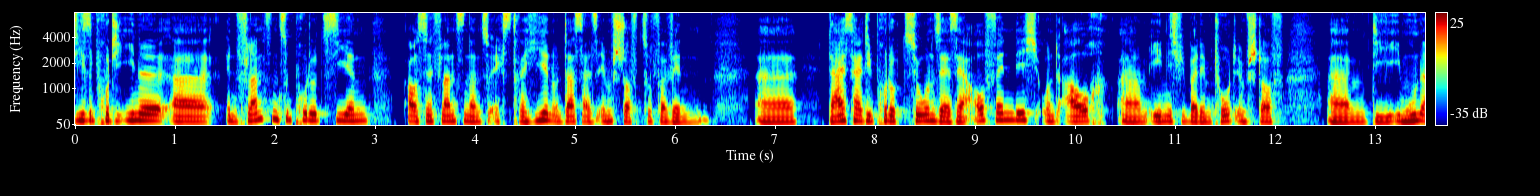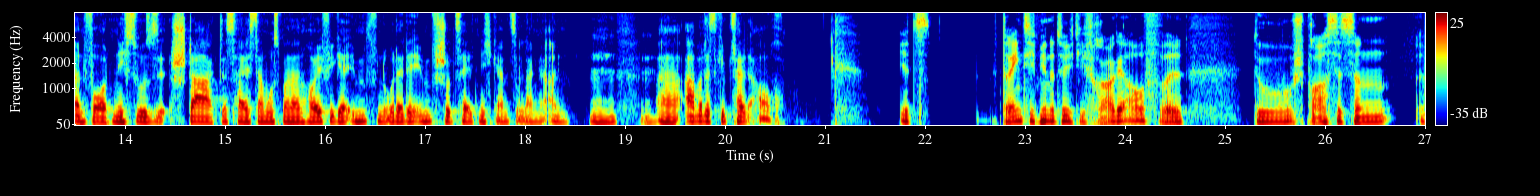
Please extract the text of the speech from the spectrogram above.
diese Proteine äh, in Pflanzen zu produzieren, aus den Pflanzen dann zu extrahieren und das als Impfstoff zu verwenden. Äh, da ist halt die Produktion sehr, sehr aufwendig und auch ähm, ähnlich wie bei dem Totimpfstoff ähm, die Immunantwort nicht so stark. Das heißt, da muss man dann häufiger impfen oder der Impfschutz hält nicht ganz so lange an. Mhm, mhm. äh, aber das gibt's halt auch. Jetzt drängt sich mir natürlich die Frage auf, weil du sprachst jetzt dann äh,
